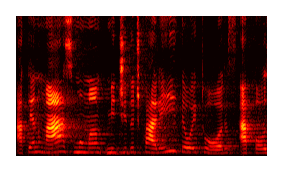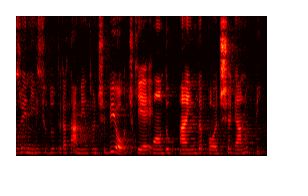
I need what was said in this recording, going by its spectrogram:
até no máximo uma medida de 48 horas após o início do tratamento antibiótico, que é quando ainda pode chegar no pico.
